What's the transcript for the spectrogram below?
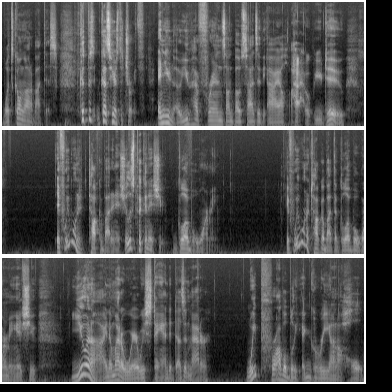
What's going on about this? Because, here's the truth. And you know, you have friends on both sides of the aisle. I hope you do. If we wanted to talk about an issue, let's pick an issue global warming. If we want to talk about the global warming issue, you and I, no matter where we stand, it doesn't matter, we probably agree on a whole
